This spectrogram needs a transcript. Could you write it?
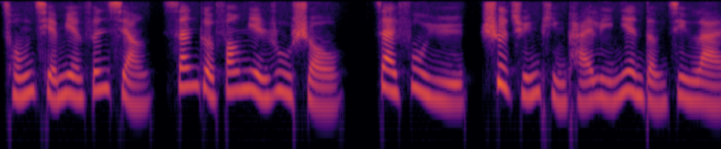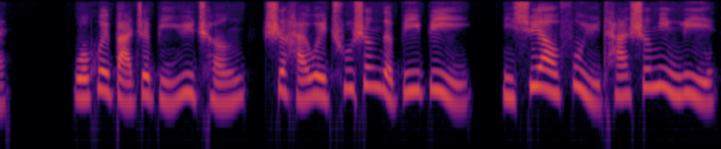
从前面分享三个方面入手，再赋予社群品牌理念等进来。我会把这比喻成是还未出生的 BB，你需要赋予它生命力，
